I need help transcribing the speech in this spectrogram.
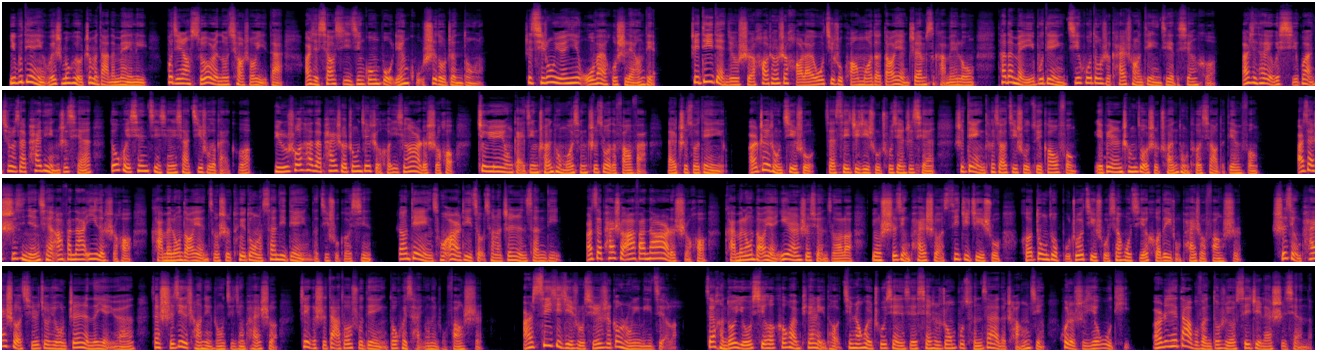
一部电影为什么会有这么大的魅力？不仅让所有人都翘首以待，而且消息一经公布，连股市都震动了。这其中原因无外乎是两点。这第一点就是号称是好莱坞技术狂魔的导演詹姆斯·卡梅隆，他的每一部电影几乎都是开创电影界的先河，而且他有个习惯，就是在拍电影之前都会先进行一下技术的改革。比如说他在拍摄《终结者》和《异形二》的时候，就运用改进传统模型制作的方法来制作电影。而这种技术在 CG 技术出现之前，是电影特效技术的最高峰，也被人称作是传统特效的巅峰。而在十几年前《阿凡达一》的时候，卡梅隆导演则是推动了 3D 电影的技术革新，让电影从 2D 走向了真人 3D。而在拍摄《阿凡达二》的时候，卡梅隆导演依然是选择了用实景拍摄、CG 技术和动作捕捉技术相互结合的一种拍摄方式。实景拍摄其实就是用真人的演员在实际的场景中进行拍摄，这个是大多数电影都会采用那种方式。而 CG 技术其实是更容易理解了，在很多游戏和科幻片里头，经常会出现一些现实中不存在的场景或者是一些物体，而这些大部分都是由 CG 来实现的。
